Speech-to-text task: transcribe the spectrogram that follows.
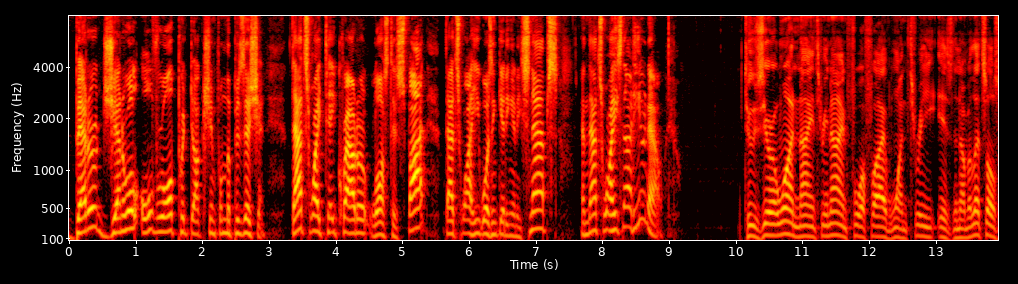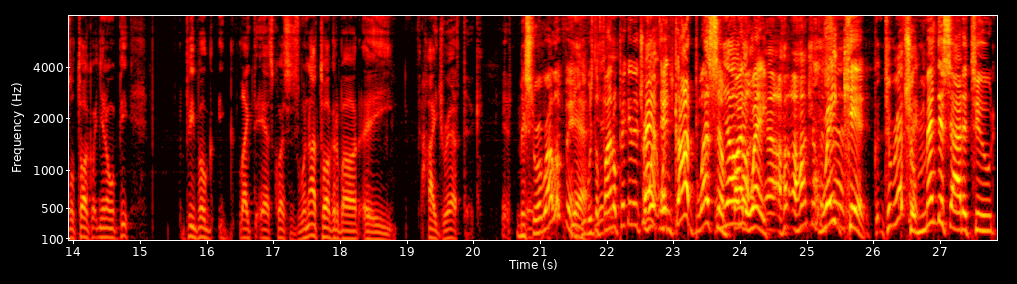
better general overall production from the position. That's why Tae Crowder lost his spot. That's why he wasn't getting any snaps. And that's why he's not here now. 201 939 4513 is the number. Let's also talk about, you know, people like to ask questions. We're not talking about a high draft pick. Mr. Irrelevant. Yeah. He was the Yeah. final pick in the draft. What- and God bless him, No, by no, the way. a hu- a hundred Great kid. Terrific. Tremendous attitude.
